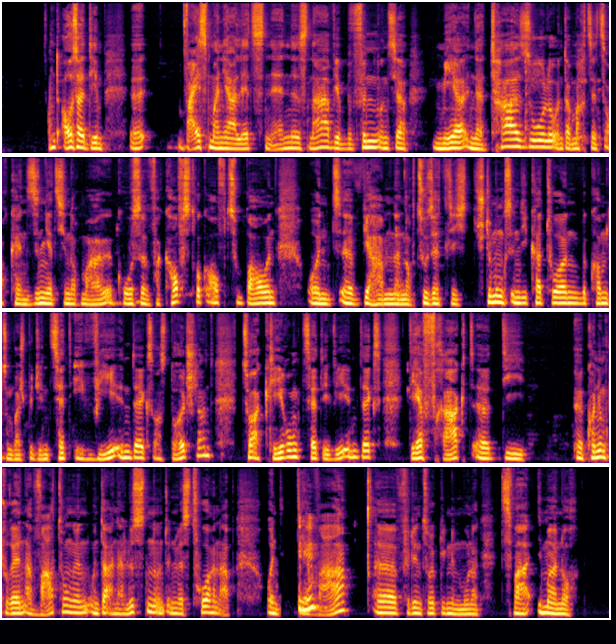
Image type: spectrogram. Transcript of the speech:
Und außerdem äh, weiß man ja letzten Endes, na, wir befinden uns ja mehr in der Talsohle und da macht es jetzt auch keinen Sinn, jetzt hier nochmal große Verkaufsdruck aufzubauen. Und äh, wir haben dann noch zusätzlich Stimmungsindikatoren bekommen, zum Beispiel den ZEW-Index aus Deutschland. Zur Erklärung ZEW-Index, der fragt äh, die äh, konjunkturellen Erwartungen unter Analysten und Investoren ab. Und der mhm. war äh, für den zurückliegenden Monat zwar immer noch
